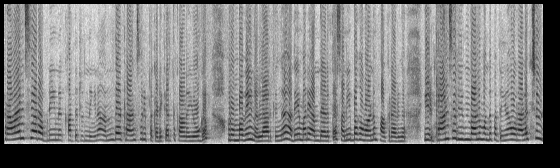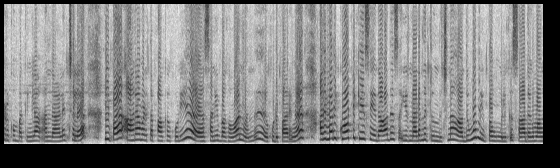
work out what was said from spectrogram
டிரான்ஸ்ஃபர் அப்படின்னு காத்துட்டு இருந்தீங்கன்னா அந்த டிரான்ஸ்ஃபர் இப்போ கிடைக்கிறதுக்கான யோகம் ரொம்பவே நல்லா இருக்குங்க. அதே மாதிரி அந்த இடத்த சனி பகவானும் பார்க்குறாருங்க டிரான்ஸ்ஃபர் இருந்தாலும் வந்து பார்த்தீங்கன்னா ஒரு அலைச்சல் இருக்கும் பார்த்தீங்களா அந்த அலைச்சலை இப்போ ஆறாம் இடத்தை பார்க்கக்கூடிய சனி பகவான் வந்து கொடுப்பாருங்க. அதே மாதிரி கோர்ட்டு கேஸ் ஏதாவது நடந்துட்டு இருந்துச்சுன்னா அதுவும் இப்போ உங்களுக்கு சாதகமாக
